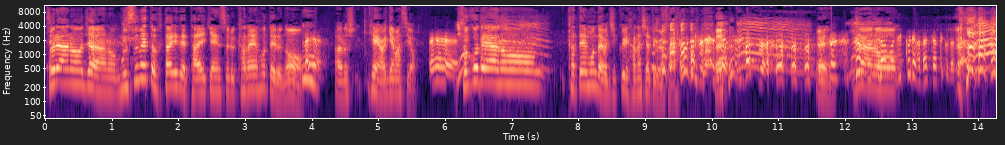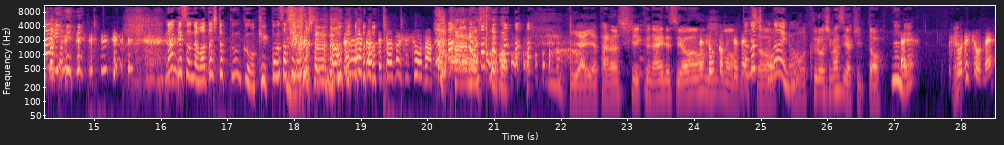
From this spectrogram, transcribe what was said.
それあの、じゃあ、あの、娘と二人で体験するカナエホテルの、ええあの、券あげますよ。ええそこであの、家庭問題はじっくり話し合ってください。そうですね。します。ええじゃああのそちらもじっくり話し合ってください。なんでそんな私とくんくんを結婚させようとしてるの？え ーだって楽しそうなんだ。楽しそう。いやいや、楽しくないですよ。えそうかもしれないう楽しくないの？もう苦労しますよ、きっと。なんで？そうでしょうね。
